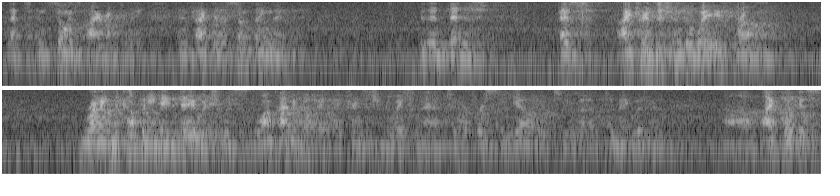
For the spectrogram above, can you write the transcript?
And that's been so inspiring to me. And in fact, it is something that, that, that is, as I transitioned away from running the company day to day, which was a long time ago. I, I, transitioned away from that to our first CEO, to, uh, to Meg Whitman. Um, I focused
